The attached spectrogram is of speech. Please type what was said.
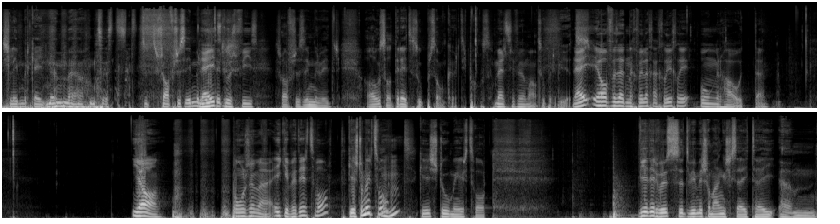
schlimmer geht nicht mehr. Und du, du schaffst es immer Nein, wieder. tust du fies. Du schaffst es immer wieder. Also, der hat einen super Song gehört in der Pause. Merci vielmals. Super Bütz. Nein, ich hoffe, es hat mich vielleicht ein bisschen unterhalten. Ja. Bonjour, ich gebe dir das Wort. Gehst du mir das Wort? Mhm. Gehst du mir das Wort? Wie ihr wisst, wie wir schon manchmal gesagt haben, ähm,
